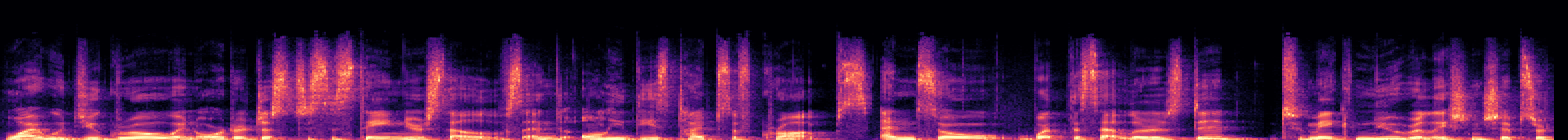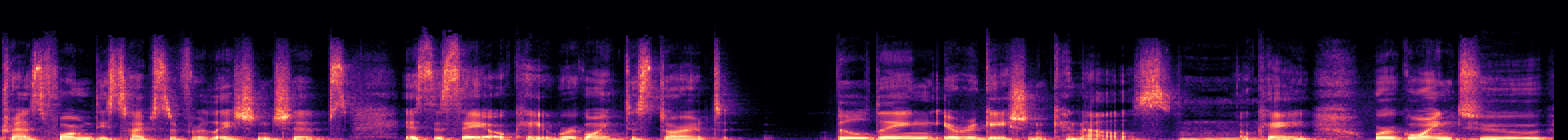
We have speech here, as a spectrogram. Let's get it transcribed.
why would you grow in order just to sustain yourselves? And only these types of crops and so what the settlers did to make new relationships or transform these types of relationships is to say okay we're going to start building irrigation canals hmm. okay? We're going to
